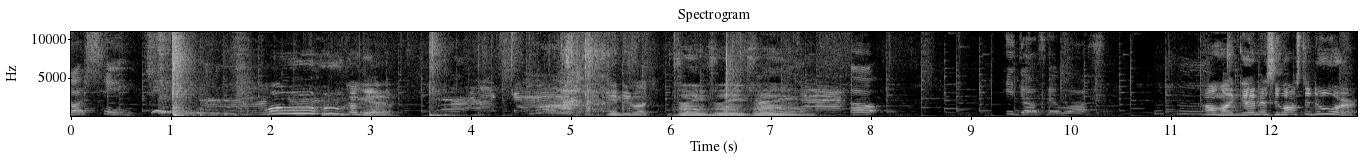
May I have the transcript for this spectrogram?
a scene. Woohoo! Go get him. Indy, look. Vroom, vroom, vroom. Oh, he don't feel off. Oh my goodness, he lost the door.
